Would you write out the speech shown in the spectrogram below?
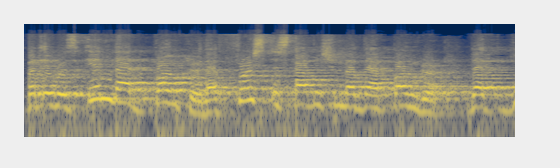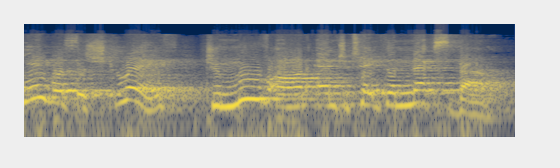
But it was in that bunker, that first establishment of that bunker, that gave us the strength to move on and to take the next battle.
